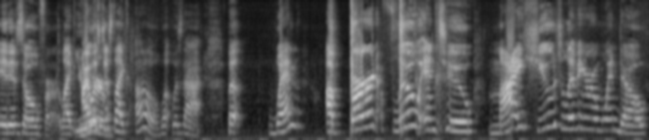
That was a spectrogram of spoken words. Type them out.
It is over. Like You I was just like, oh, what was that? But when a bird flew into my huge living room window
